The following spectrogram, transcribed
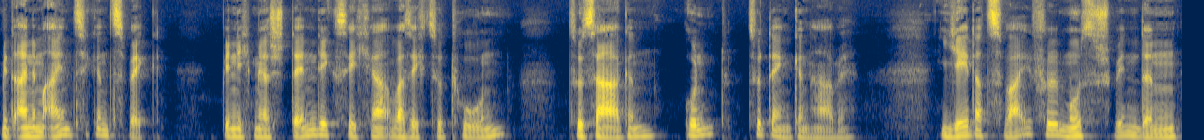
Mit einem einzigen Zweck, bin ich mir ständig sicher, was ich zu tun, zu sagen und zu denken habe. Jeder Zweifel muss schwinden,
